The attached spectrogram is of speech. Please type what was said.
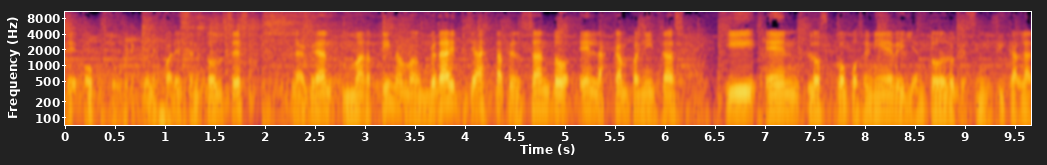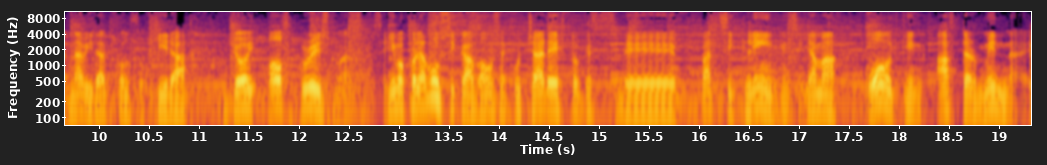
de octubre. ¿Qué les parece entonces? La gran Martina McBride ya está pensando en las campanitas y en los copos de nieve y en todo lo que significa la Navidad con su gira Joy of Christmas. Seguimos con la música, vamos a escuchar esto que es de Patsy Clean y se llama Walking After Midnight.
